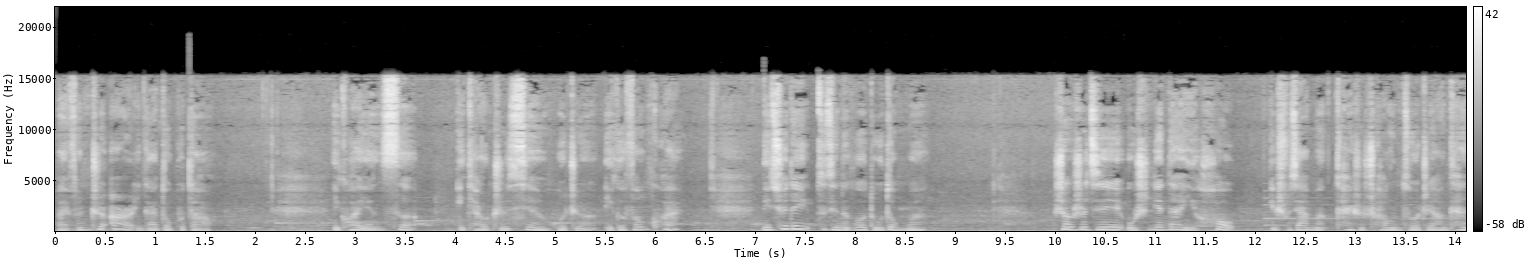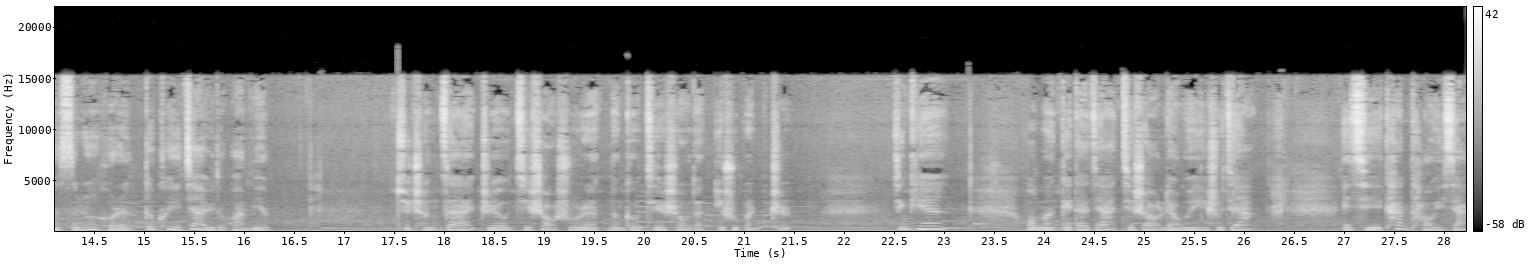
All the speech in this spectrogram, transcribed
百分之二应该都不到。一块颜色，一条直线或者一个方块，你确定自己能够读懂吗？上世纪五十年代以后，艺术家们开始创作这样看似任何人都可以驾驭的画面。去承载只有极少数人能够接受的艺术本质。今天，我们给大家介绍两位艺术家，一起探讨一下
